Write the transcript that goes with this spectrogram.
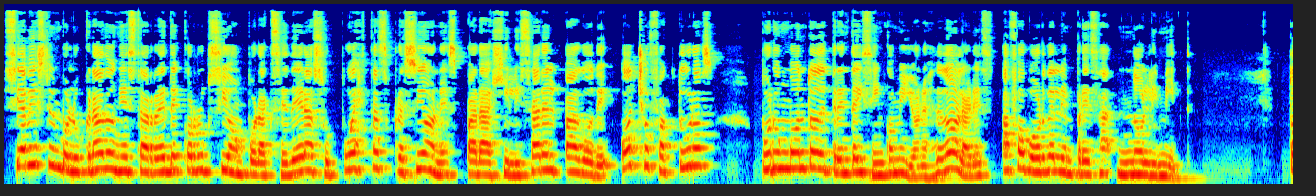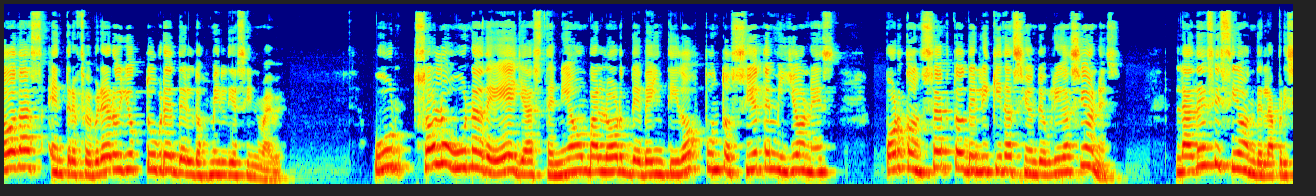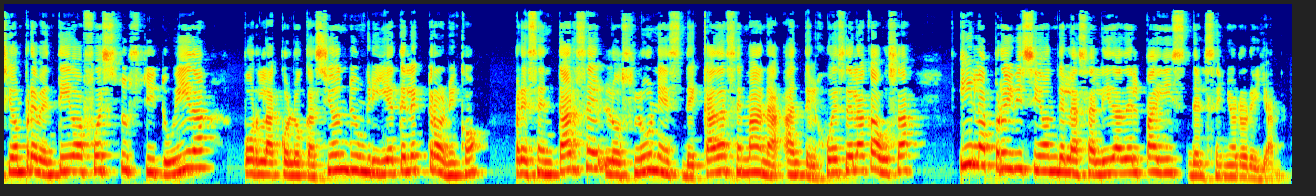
se ha visto involucrado en esta red de corrupción por acceder a supuestas presiones para agilizar el pago de ocho facturas por un monto de 35 millones de dólares a favor de la empresa No Limit, todas entre febrero y octubre del 2019. solo una de ellas tenía un valor de 22.7 millones por concepto de liquidación de obligaciones. La decisión de la prisión preventiva fue sustituida por la colocación de un grillete electrónico, presentarse los lunes de cada semana ante el juez de la causa y la prohibición de la salida del país del señor Orellana.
